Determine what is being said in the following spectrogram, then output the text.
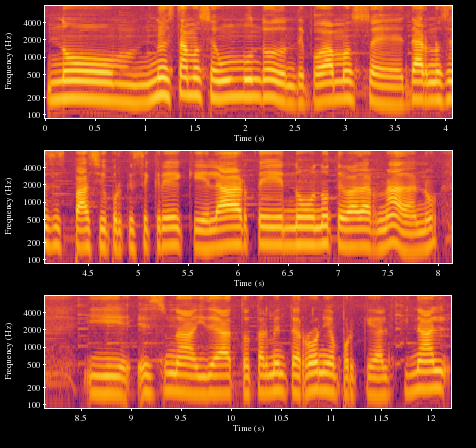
no, no estamos en un mundo donde podamos eh, darnos ese espacio, porque se cree que el arte no, no te va a dar nada, ¿no? Y es una idea totalmente errónea porque al final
